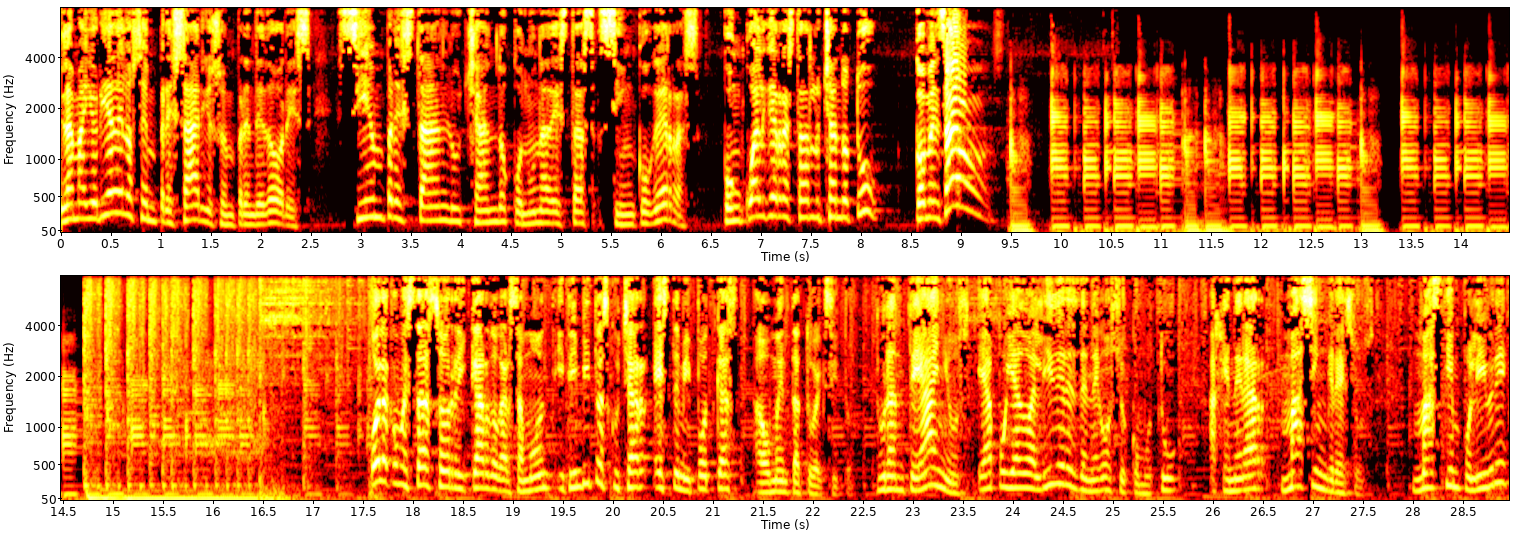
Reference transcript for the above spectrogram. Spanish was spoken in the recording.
La mayoría de los empresarios o emprendedores siempre están luchando con una de estas cinco guerras. ¿Con cuál guerra estás luchando tú? ¡Comenzamos! Hola, ¿cómo estás? Soy Ricardo Garzamont y te invito a escuchar este mi podcast Aumenta tu éxito. Durante años he apoyado a líderes de negocio como tú a generar más ingresos, más tiempo libre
